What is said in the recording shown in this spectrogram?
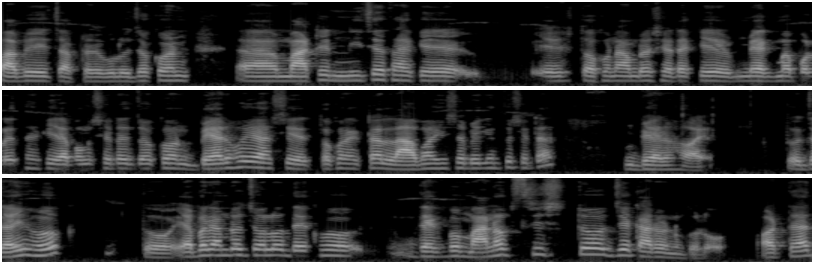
পাবে এই চ্যাপ্টারগুলো যখন মাটির নিচে থাকে তখন আমরা সেটাকে ম্যাগমা বলে থাকি এবং সেটা যখন বের হয়ে আসে, তখন একটা লাভা হিসেবে কিন্তু সেটা বের হয়। তো যাই হোক, তো এবার আমরা চলো দেখো, দেখব মানব সৃষ্ট যে কারণগুলো, অর্থাৎ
